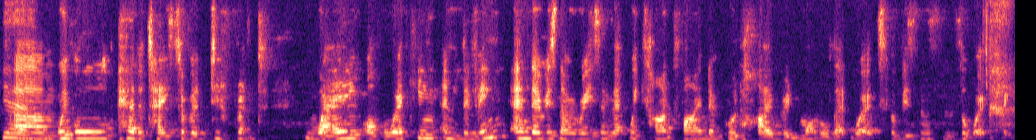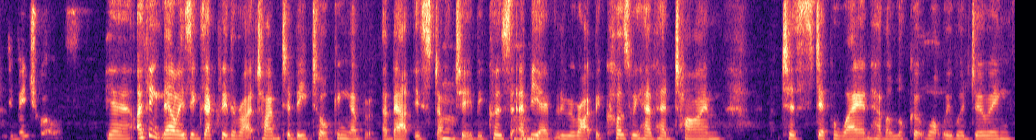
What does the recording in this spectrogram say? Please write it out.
yeah um, we've all had a taste of a different way of working and living and there is no reason that we can't find a good hybrid model that works for businesses or works for individuals yeah, I think now is exactly the right time to be talking ab- about this stuff mm. too, because uh, mm. yeah, you're right. Because we have had time to step away and have a look at what we were doing.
